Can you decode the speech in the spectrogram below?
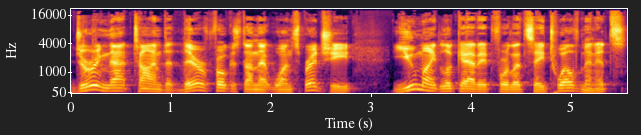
during that time that they're focused on that one spreadsheet, you might look at it for, let's say, 12 minutes,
